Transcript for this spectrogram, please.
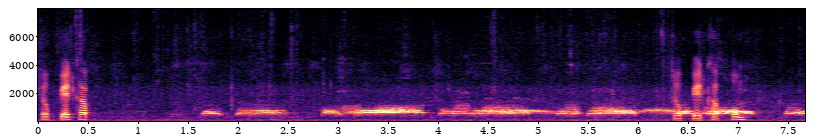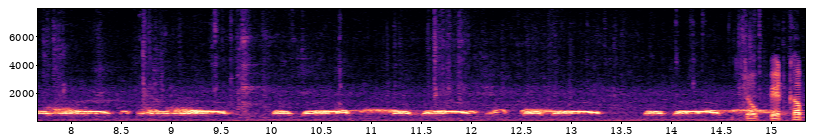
เจ้าเป็ดครับเจ้าเป็ดครับผม จ้าเป็ดครับ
